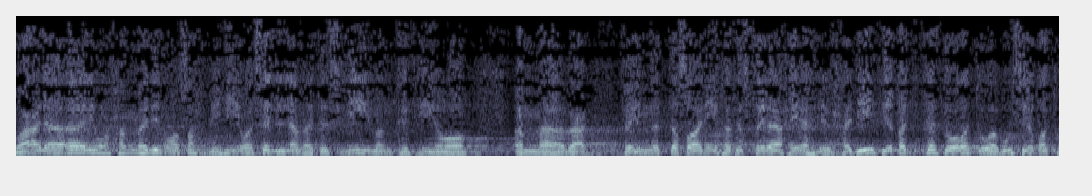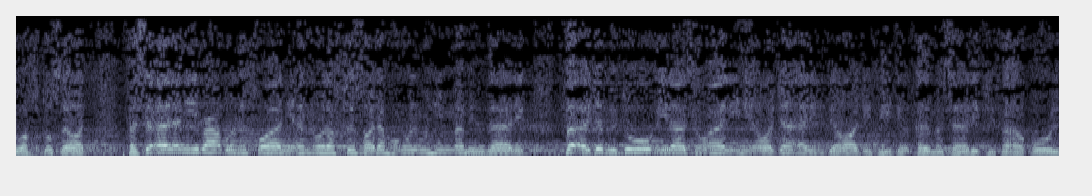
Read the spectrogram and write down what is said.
وعلى آل محمد وصحبه وسلم تسليما كثيرا. أما بعد فإن التصانيف في اصطلاح أهل الحديث قد كثرت وبسطت واختصرت فسألني بعض الإخوان أن ألخص لهم المهم من ذلك فأجبته إلى سؤاله رجاء الاندراج في تلك المسالك فأقول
